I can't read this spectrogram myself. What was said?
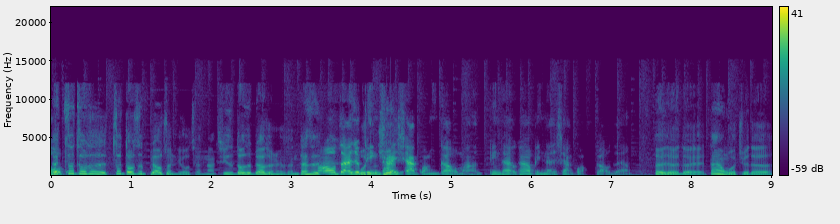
那这都是这都是标准流程啊，其实都是标准流程。但是，然后再就平台下广告嘛，平台有看到平台下广告这样。对对对，但我觉得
